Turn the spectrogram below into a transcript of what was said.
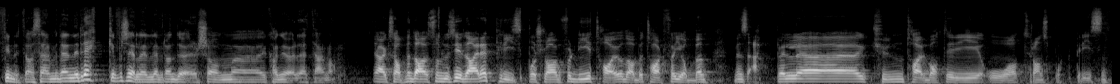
finne ut av selv. Men det er en rekke forskjellige leverandører som uh, kan gjøre dette her nå. Ja, ikke sant? Men da, som du sier, da er det et prispåslag, for de tar jo da betalt for jobben. Mens Apple kun tar batteri og transportprisen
